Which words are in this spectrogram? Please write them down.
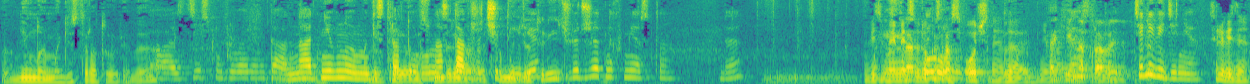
дневной магистратуре, да? А здесь мы говорим, да, на дневную магистратуру Это, у нас также четыре бюджетных места, да? Видимо, имеется в виду как раз очное, да. да Какие направления? Телевидение. Телевидение.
